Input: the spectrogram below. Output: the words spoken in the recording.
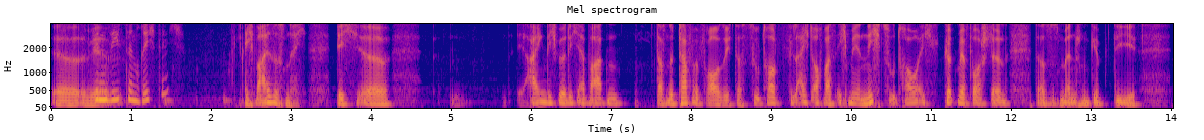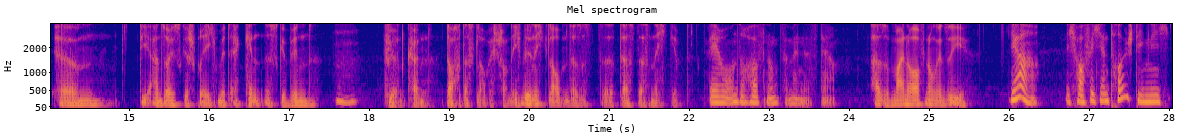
Äh, Finden Sie es denn richtig? Ich weiß es nicht. Ich äh, eigentlich würde ich erwarten, dass eine taffe Frau sich das zutraut. Vielleicht auch, was ich mir nicht zutraue. Ich könnte mir vorstellen, dass es Menschen gibt, die, ähm, die ein solches Gespräch mit Erkenntnisgewinn mhm. führen können. Doch, das glaube ich schon. Ich will nicht glauben, dass es dass das nicht gibt. Wäre unsere Hoffnung zumindest, ja. Also meine Hoffnung in Sie. Ja, ich hoffe, ich enttäusche die nicht.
